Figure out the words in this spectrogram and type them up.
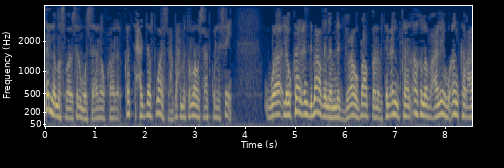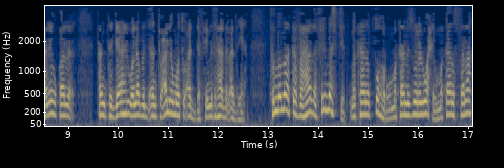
سلم صلى الله عليه وسلم وسأله وقال قد تحجرت واسعا رحمة الله وسعت كل شيء. ولو كان عند بعضنا من الدعاء وبعض طلبة العلم كان أغلظ عليه وأنكر عليه وقال أنت جاهل ولا بد أن تعلم وتؤدب في مثل هذه الأدعية ثم ما كفى هذا في المسجد مكان الطهر ومكان نزول الوحي ومكان الصلاة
